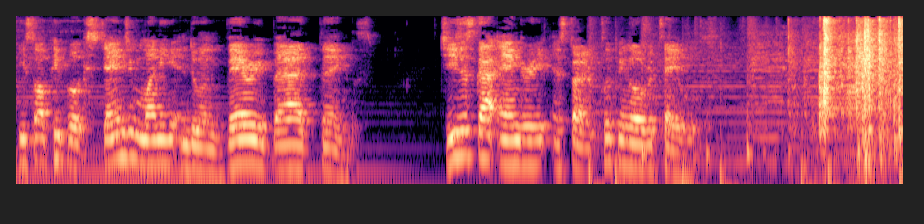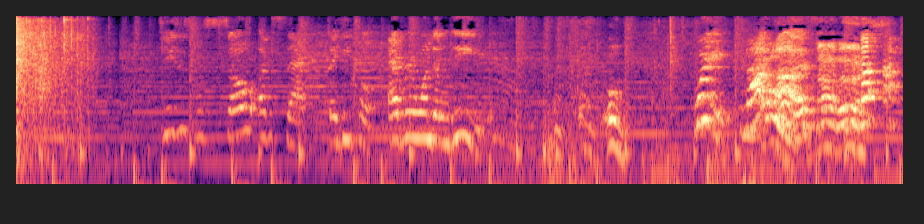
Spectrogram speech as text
he saw people exchanging money and doing very bad things. Jesus got angry and started flipping over tables. He told everyone to leave. Oh, Wait, not Oh, us. not us.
